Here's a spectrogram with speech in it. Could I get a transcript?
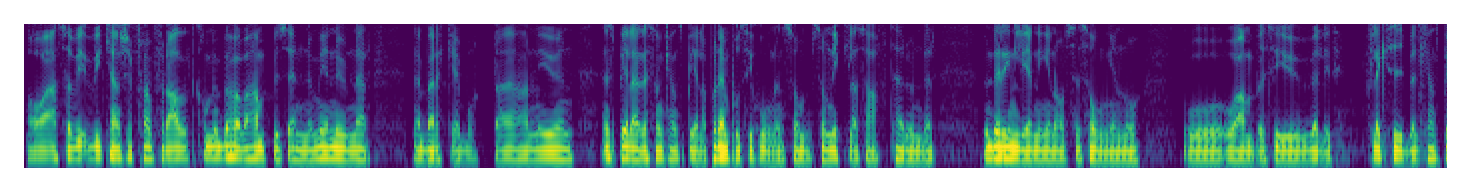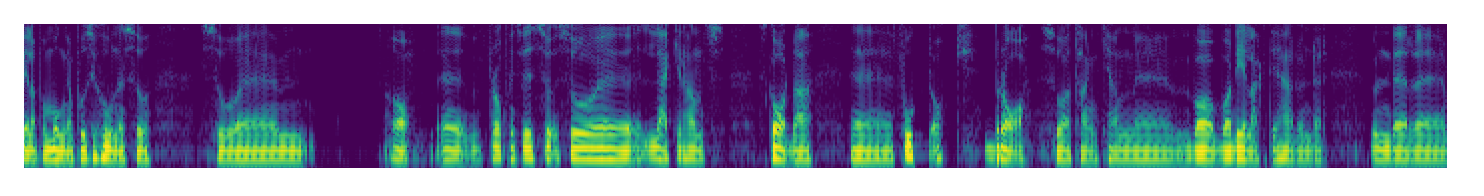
Ja, alltså vi, vi kanske framförallt kommer behöva Hampus ännu mer nu när, när Berka är borta. Han är ju en, en spelare som kan spela på den positionen som, som Niklas har haft här under, under inledningen av säsongen. Och, och, och Hampus är ju väldigt flexibel, kan spela på många positioner. Så, så ehm, eh, ja, förhoppningsvis så, så eh, läker hans skada eh, fort och bra så att han kan eh, vara, vara delaktig här under, under eh,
